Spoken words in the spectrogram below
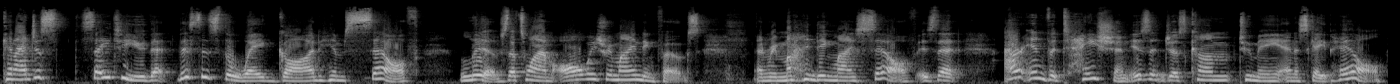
can I just say to you that this is the way God Himself lives? That's why I'm always reminding folks and reminding myself is that our invitation isn't just come to me and escape hell.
